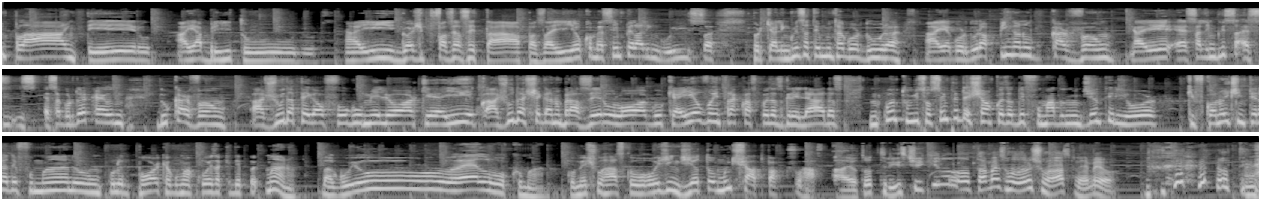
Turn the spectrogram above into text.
inteiro. Aí abrir tudo. Aí gosto de fazer as etapas. Aí eu começo sempre pela linguiça. Porque a linguiça tem muita gordura. Aí a gordura pinga no carvão. Aí essa linguiça, essa, essa gordura caiu do carvão ajuda a pegar o fogo melhor. Que aí ajuda a chegar no braseiro logo. Que aí eu vou entrar com as coisas grelhadas. Enquanto isso, eu sempre deixei uma coisa defumada no dia anterior que ficou a noite inteira defumando, um pulled pork, alguma coisa que depois. Mano, bagulho é louco, mano. Comer churrasco. Hoje em dia eu tô muito chato pra churrasco. Ah, eu tô triste que não tá mais rolando churrasco, né, meu? não tem.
